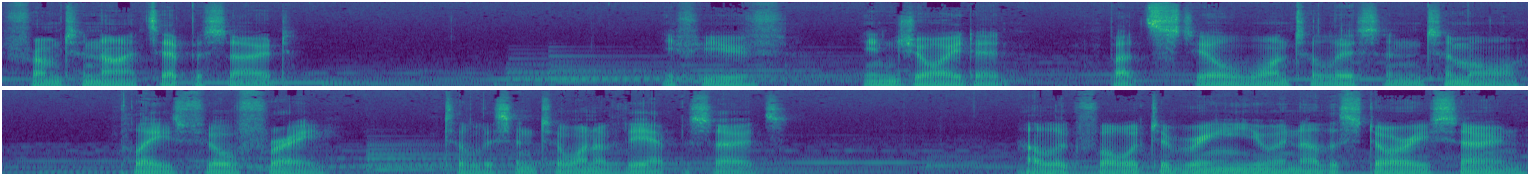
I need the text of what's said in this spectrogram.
from tonight's episode. If you've enjoyed it but still want to listen to more, please feel free to listen to one of the episodes. I look forward to bringing you another story soon,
